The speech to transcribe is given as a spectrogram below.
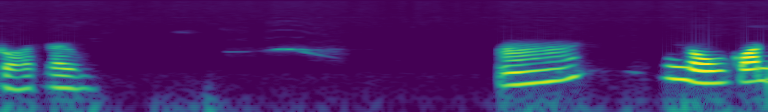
ตัวเดิม ลงก่อน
